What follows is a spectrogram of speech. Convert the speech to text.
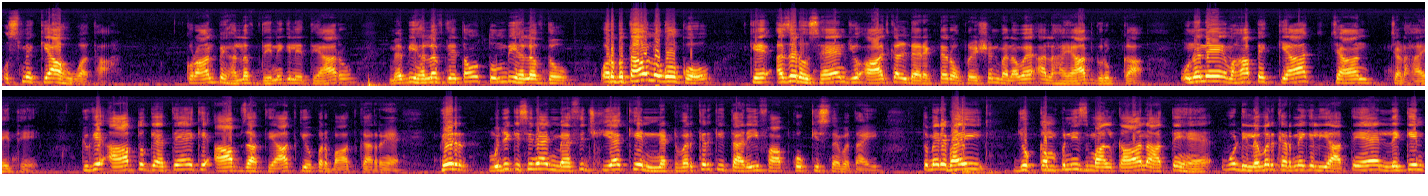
उसमें क्या हुआ था? कुरान पे हलफ देने के लिए तैयार हो। मैं भी हलफ देता हूँ, तुम भी हलफ दो। और बताओ लोगों को कि अज़हर हुसैन जो आजकल डायरेक्टर ऑपरेशन बना हुआ है अलहयात ग्रुप का, उन्होंने वहाँ पे क्या चाँद चढ़ाए थे? क्योंकि आप तो कहते हैं कि आप ज़ातियात के ऊपर बात कर रहे हैं। फिर मुझे किसी ने आज मैसेज किया कि नेटवर्कर की तारीफ़ आपको किसने बताई? तो मेरे भाई, जो कंपनीज़ मालकान आते हैं, वो डिलीवर करने के लिए आते हैं, लेकिन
